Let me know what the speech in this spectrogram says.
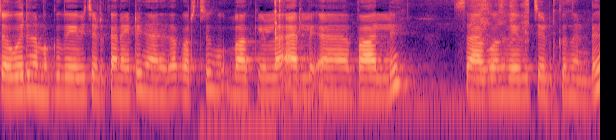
ചൊവ്വരി നമുക്ക് വേവിച്ചെടുക്കാനായിട്ട് ഞാനിത് കുറച്ച് ബാക്കിയുള്ള അരലി പാലിൽ സാഗോ ഒന്ന് വേവിച്ചെടുക്കുന്നുണ്ട്.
